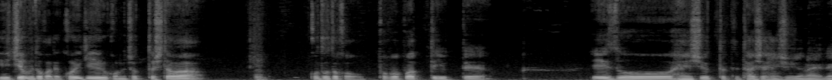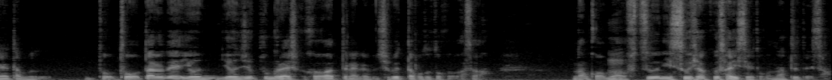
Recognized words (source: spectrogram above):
YouTube とかで小池百合子のちょっとしたはこととかをパパパって言って、映像編集ったって大した編集じゃないね。多分、トトータルで4 40分ぐらいしか関わってないの喋ったこととかがさ、なんかまうん。あ普通に数百再生とかなっててさ、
